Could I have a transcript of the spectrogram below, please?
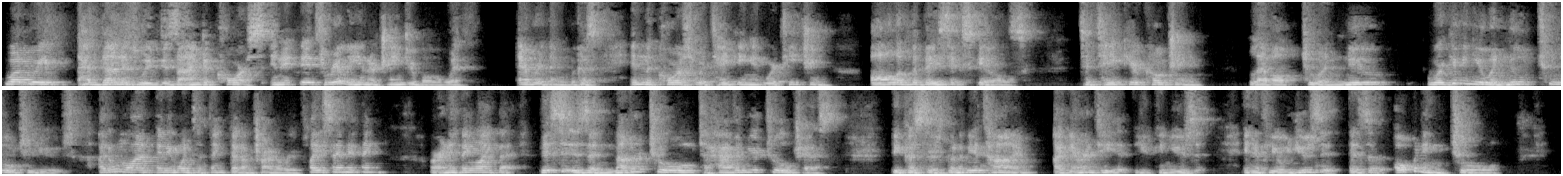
What we have done is we've designed a course, and it, it's really interchangeable with everything because in the course we're taking it, we're teaching all of the basic skills to take your coaching level to a new we're giving you a new tool to use. I don't want anyone to think that I'm trying to replace anything or anything like that. This is another tool to have in your tool chest because there's going to be a time, I guarantee it, you can use it. And if you use it as an opening tool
